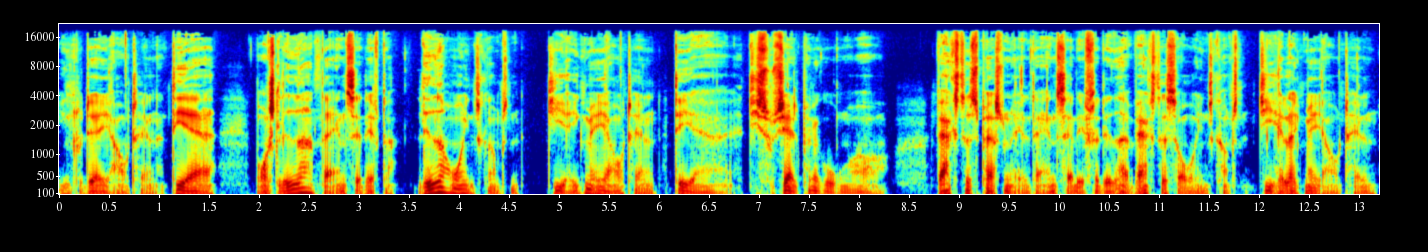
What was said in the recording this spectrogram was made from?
inkluderet i aftalen. Det er vores ledere, der er ansat efter lederoverenskomsten. De er ikke med i aftalen. Det er de socialpædagoger og værkstedspersonale, der er ansat efter det, der hedder værkstedsoverenskomsten. De er heller ikke med i aftalen.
